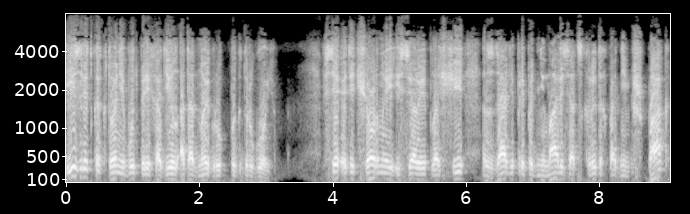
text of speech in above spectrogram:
Изредка кто-нибудь переходил от одной группы к другой. Все эти черные и серые плащи сзади приподнимались от скрытых под ними шпаг,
